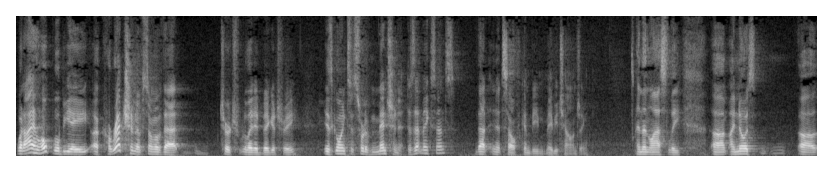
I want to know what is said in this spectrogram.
what I hope will be a, a correction of some of that church related bigotry is going to sort of mention it. Does that make sense? That in itself can be maybe challenging. And then lastly, uh, I know it's uh,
